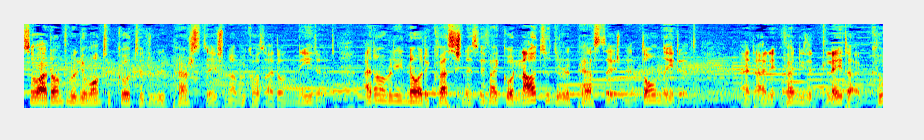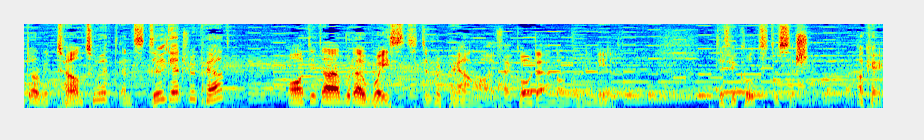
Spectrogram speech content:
So I don't really want to go to the repair station now because I don't need it. I don't really know. The question is if I go now to the repair station and don't need it, and I, if I need it later, could I return to it and still get repaired? Or did I would I waste the repair now if I go there and don't really need it? Difficult decision. Okay.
